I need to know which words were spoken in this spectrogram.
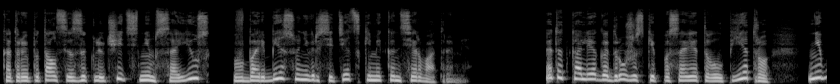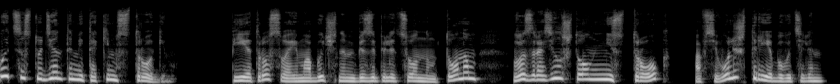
который пытался заключить с ним союз в борьбе с университетскими консерваторами. Этот коллега дружески посоветовал Пьетро не быть со студентами таким строгим. Пьетро своим обычным безапелляционным тоном возразил, что он не строг, а всего лишь требователен.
